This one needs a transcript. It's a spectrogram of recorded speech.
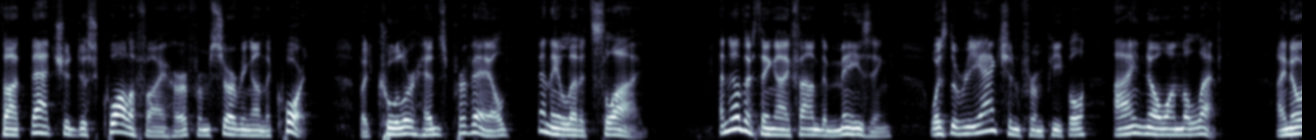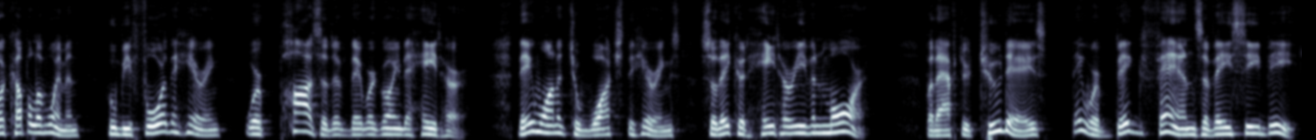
thought that should disqualify her from serving on the court, but cooler heads prevailed and they let it slide. Another thing I found amazing was the reaction from people I know on the left. I know a couple of women who, before the hearing, were positive they were going to hate her. They wanted to watch the hearings so they could hate her even more. But after two days, they were big fans of ACB.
